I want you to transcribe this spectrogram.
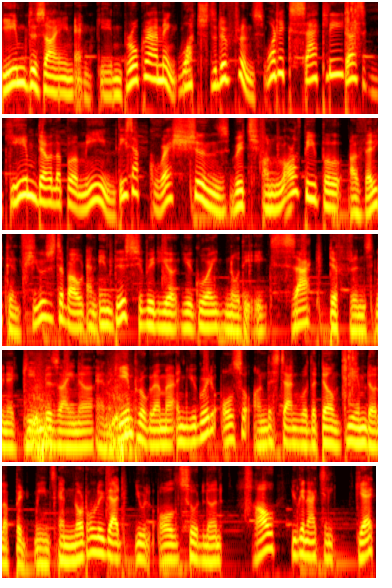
Game design and game programming. What's the difference? What exactly does game developer mean? These are questions which a lot of people are very confused about. And in this video, you're going to know the exact difference between a game designer and a game programmer. And you're going to also understand what the term game development means. And not only that, you will also learn how you can actually get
